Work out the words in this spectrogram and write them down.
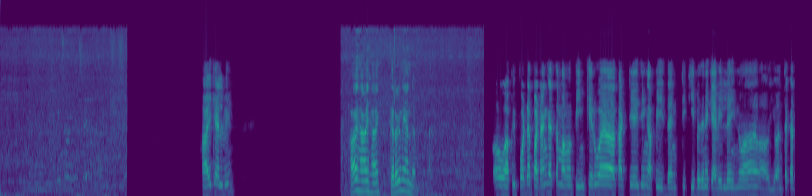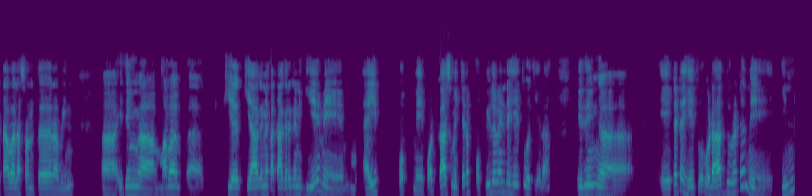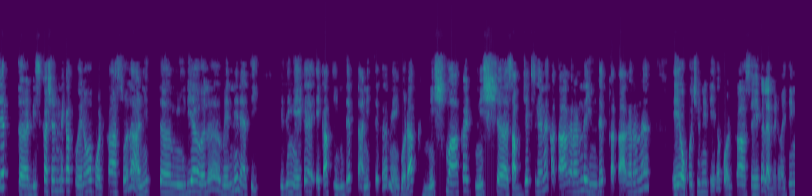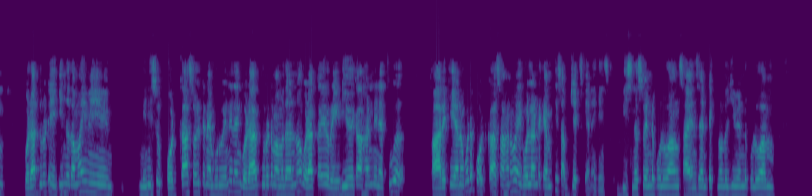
හයි කැල්වින් හයි හයි හයි කරගෙන යන්න. ඔව අපි පොඩ පටන්ගත්ත මම පින්කෙරවා කට්ටිය. ඉතින් අපි දැන්ටි කීප දෙන කැවිල්ල ඉන්නවා. යුවන්ත කතාව ලසන්ත රවින්. ඉතිං මම කිය කියාගෙන කතා කරගෙන ගියේ මේ ඇයි පොප් මේ පොඩ්කාස් මෙච්චර පොපිල වෙන්ඩ හේතුව කියලා. ඉතිං ඒකට හේතුව ගොඩාත් දුරට මේ ඉන්ඩෙප් ඩිස්කෂන් එකක් වෙනවා පොඩ්කාස් වල. අනිත් මීඩිය වල වෙන්නේ නැති. ඉතින් ඒක එකක් ඉන්දෙප් අනිත් එක මේ ගොඩක් නිශ් මාකට් නිශ් සබ්ජෙක්ස් ගැන කතා කරන්න ඉන්දෙප් කතා කරන ඒ ඔපචනිට එක පොඩ්කාස් ඒක ලැබෙනවා. ඉතින් ගොඩක් දුරට ඒකින්ද තමයි මේ මිනිස්සු පොඩ්කාස්වලට නැඹුරුවෙන්නේ දැන් ගොඩක් දුරට ම දන්නවා ගොඩක් අය රේඩියෝ එක අහන්නේ නැතුව පාරක යනකොට පොඩ්කා සහනවා ඒගොල්ලන්ට කැමති සබ්ජෙක්ස් ගැන. ඉතින් බිස්නස් වෙන්න පුළුවන් සයින්සන් ටෙක්නෝලජි වෙන්න පුළුවන්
